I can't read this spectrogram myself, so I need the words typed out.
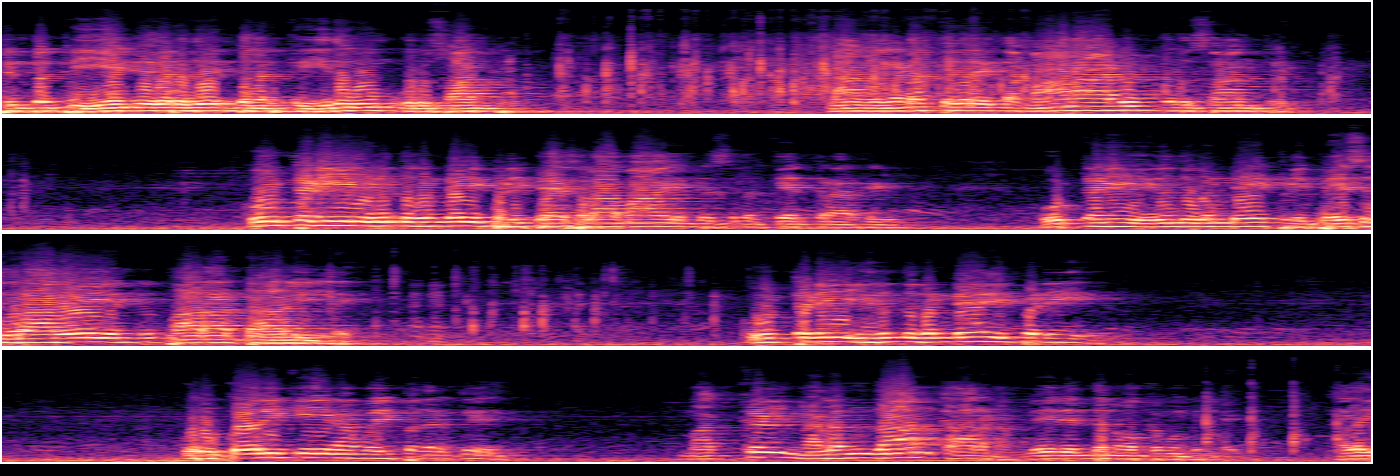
பின்பற்றி இயங்குகிறது என்பதற்கு இதுவும் ஒரு சான்று. நாங்கள் நடத்துகிற இந்த மாநாடும் ஒரு சான்று. கூட்டணியில் இருந்து கொண்டே இப்படி பேசலாமா என்று சிலர் கேட்கிறார்கள். கூட்டணியில் இருந்து கொண்டே இப்படி பேசுகிறாரே என்று பாராட்ட ஆள் இல்லை. கூட்டணியில் இருந்து கொண்டே இப்படி ஒரு கோரிக்கையை நாம் வைப்பதற்கு மக்கள் நலன்தான் காரணம். வேறு எந்த நோக்கமும் இல்லை. அதை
